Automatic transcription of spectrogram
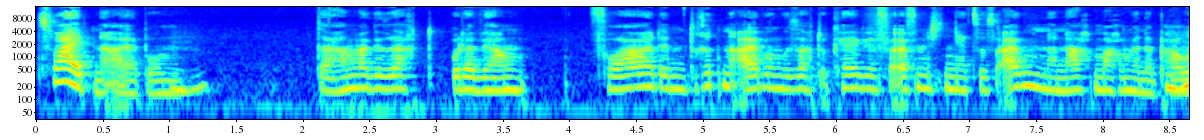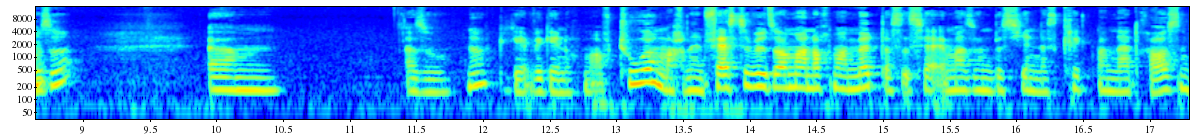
zweiten Album. Mhm. Da haben wir gesagt, oder wir haben vor dem dritten Album gesagt, okay, wir veröffentlichen jetzt das Album, danach machen wir eine Pause. Mhm. Ähm, also, ne, wir gehen nochmal auf Tour, machen den Festivalsommer nochmal mit. Das ist ja immer so ein bisschen, das kriegt man da draußen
